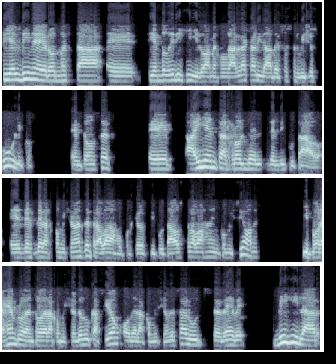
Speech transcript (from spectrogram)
si el dinero no está eh, siendo dirigido a mejorar la calidad de esos servicios públicos? Entonces, eh, ahí entra el rol del, del diputado, desde las comisiones de trabajo, porque los diputados trabajan en comisiones y, por ejemplo, dentro de la Comisión de Educación o de la Comisión de Salud se debe vigilar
